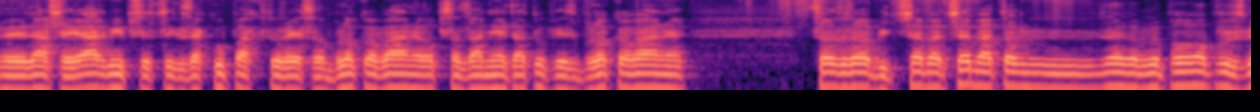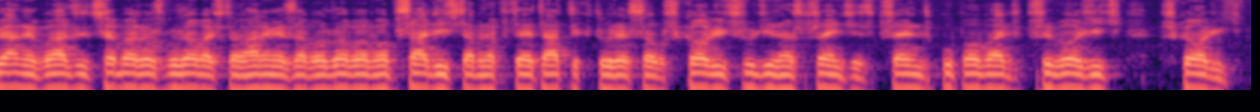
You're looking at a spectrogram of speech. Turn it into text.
y, naszej armii, przy tych zakupach, które są blokowane, obsadzanie etatów jest blokowane. co zrobić? Trzeba, trzeba to, oprócz zmiany władzy, trzeba rozbudować tą armię zawodową, obsadzić tam te etaty, które są, szkolić ludzi na sprzęcie, sprzęt kupować, przywozić, szkolić.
